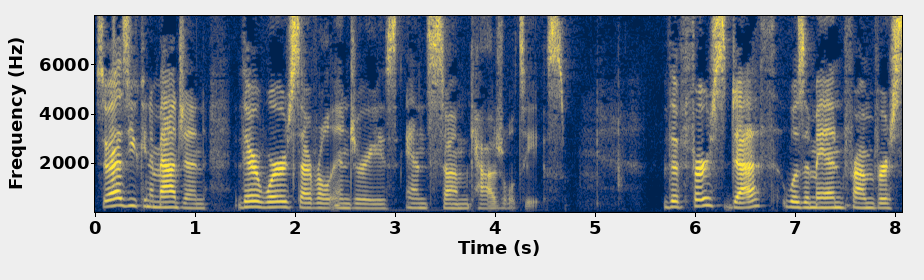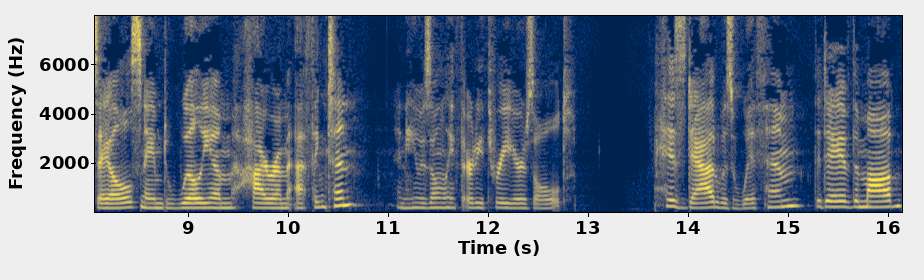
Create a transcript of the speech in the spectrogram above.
So, as you can imagine, there were several injuries and some casualties. The first death was a man from Versailles named William Hiram Ethington, and he was only 33 years old. His dad was with him the day of the mob,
